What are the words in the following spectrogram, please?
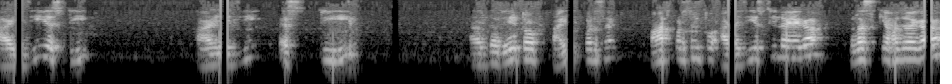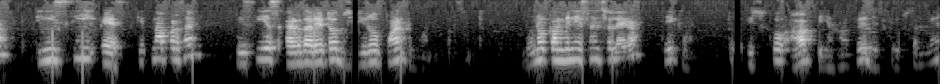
I G S T I G S T at the rate of five percent पाँच परसेंट तो आई जी एस टी लगेगा प्लस क्या हो जाएगा? टी सी एस कितना percent T C S at the rate of zero point one percent दोनों कॉम्बिनेशन चलेगा, ठीक है? तो इसको आप यहाँ पे डिस्क्रिप्शन में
